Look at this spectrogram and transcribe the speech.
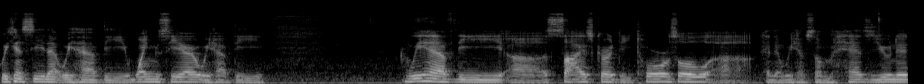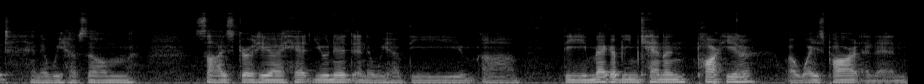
we can see that we have the wings here. We have the we have the uh, side skirt, the torso, uh, and then we have some heads unit, and then we have some side skirt here, head unit, and then we have the uh, the mega beam cannon part here, a waist part, and then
